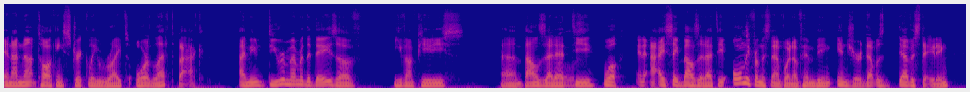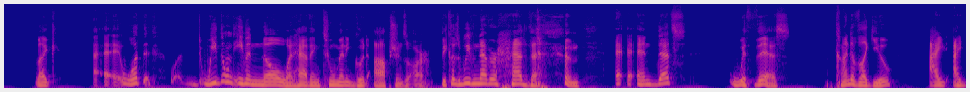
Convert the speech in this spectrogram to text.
and I'm not talking strictly right or left back. I mean, do you remember the days of Ivan Piris, um, Balzaretti? Well, and I say Balzaretti only from the standpoint of him being injured. That was devastating. Like, what? the- we don't even know what having too many good options are because we've never had them. And that's with this kind of like you. I I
